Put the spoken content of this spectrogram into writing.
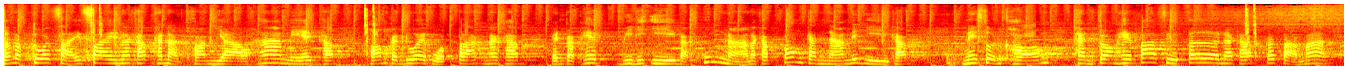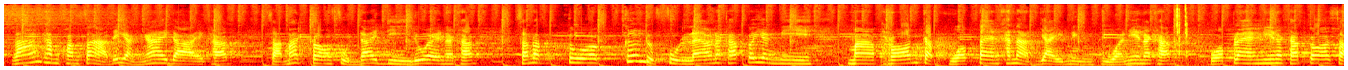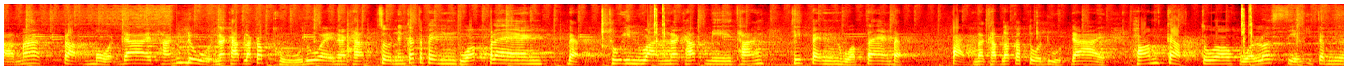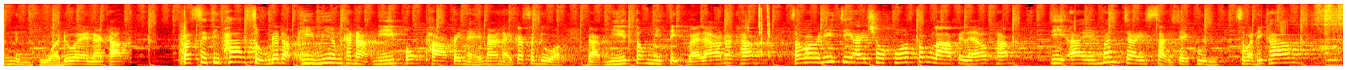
สำหรับตัวสายไฟนะครับ ขนาดความยาว 5 เมตรครับ ร้อมกันด้วยหัวปลั๊กนะครับ เป็นประเภท VDE แบบหุ้มหนานะครับ ป้องกันน้ำได้ดีครับ ในส่วนของแผ่นกรอง HEPA filter นะครับ ก็สามารถล้างทำความสะอาดได้อย่างง่ายดายครับ สามารถกรองฝุ่นได้ดีด้วยนะครับสำหรับตัวเครื่องดูดฝุ่นแล้วนะครับ ก็ยังมีมาพร้อมกับหัวแปรงขนาดใหญ่ 1 หัวนี่นะครับ หัวแปรงนี้นะครับก็สามารถปรับโหมดได้ทั้งดูดนะครับแล้วก็ถูด้วยนะครับ ส่วนหนึ่งก็จะเป็นหัวแปรงแบบ 2 in 1นะครับมีทั้งที่เป็นหัวแปรงแบบปัดนะครับแล้วก็ตัวดูดได้ พร้อมกับตัวหัวลดเสียงอีกจำนวนหนึ่งหัวด้วยนะครับประสิทธิภาพสูงระดับพรีเมียมขนาดนี้พกพาไปไหนมาไหนก็สะดวก แบบนี้ต้องมีติดไว้แล้วนะครับสำหรับวันนี้ GI Show Host ต้องลาไปแล้วครับ GI มั่นใจใส่ใจคุณ สวัสดีครับ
